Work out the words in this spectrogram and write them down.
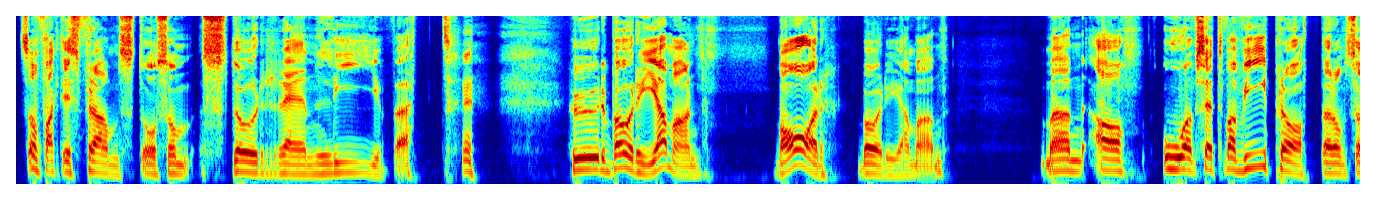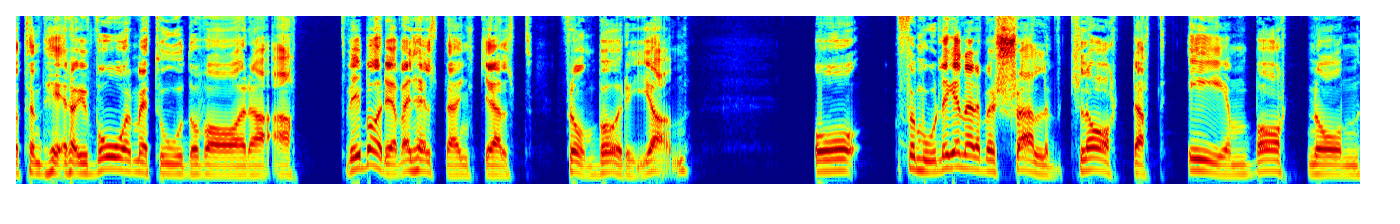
som faktiskt framstår som större än livet. Hur börjar man? Var börjar man? Men ja, oavsett vad vi pratar om så tenderar ju vår metod att vara att vi börjar väl helt enkelt från början. Och förmodligen är det väl självklart att enbart någon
